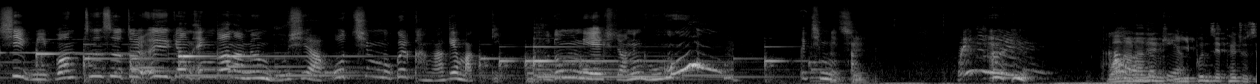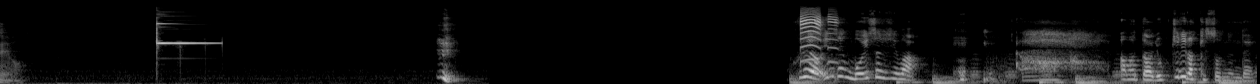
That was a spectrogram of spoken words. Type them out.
12번 투수들 의견 앵간하면 무시하고 침묵을 강하게 막기. 구독 리액션은 끝입니다. 아, 와나나님 완벽해요. 이쁜 짓 해주세요. 인생 뭐 있어 시와? 아, 아 맞다. 욕줄이라 했었는데.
